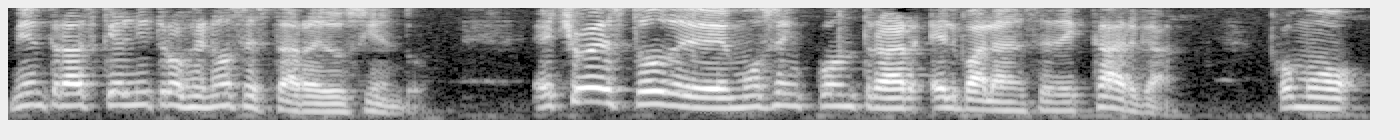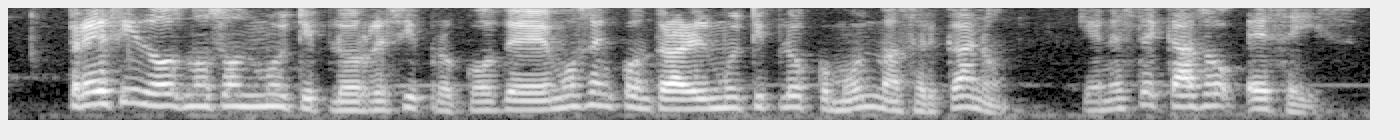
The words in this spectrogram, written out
mientras que el nitrógeno se está reduciendo. Hecho esto, debemos encontrar el balance de carga. Como 3 y 2 no son múltiplos recíprocos, debemos encontrar el múltiplo común más cercano, que en este caso es 6.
